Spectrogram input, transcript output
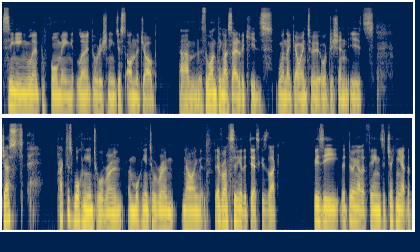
singing, learnt performing, learnt auditioning just on the job. Um, there's the one thing I say to the kids when they go into audition is just practice walking into a room and walking into a room knowing that everyone sitting at the desk is like busy, they're doing other things, they're checking out the,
